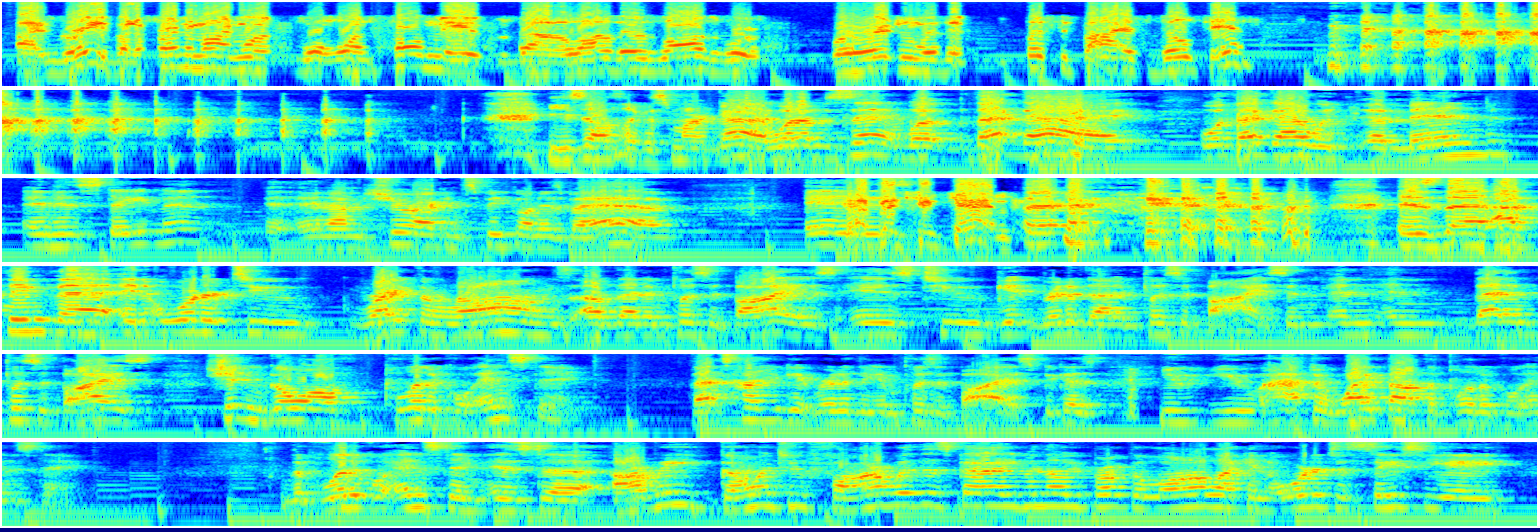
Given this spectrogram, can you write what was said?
I agree, but a friend of mine once, once told me about a lot of those laws were, were written with implicit bias built in. he sounds like a smart guy. What I'm saying, what that guy, what that guy would amend in his statement, and I'm sure I can speak on his behalf, I bet is you can. is that I think that in order to right the wrongs of that implicit bias is to get rid of that implicit bias. And, and, and that implicit bias shouldn't go off political instinct. That's how you get rid of the implicit bias because you, you have to wipe out the political instinct the political instinct is to are we going too far with this guy even though he broke the law? Like in order to satiate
